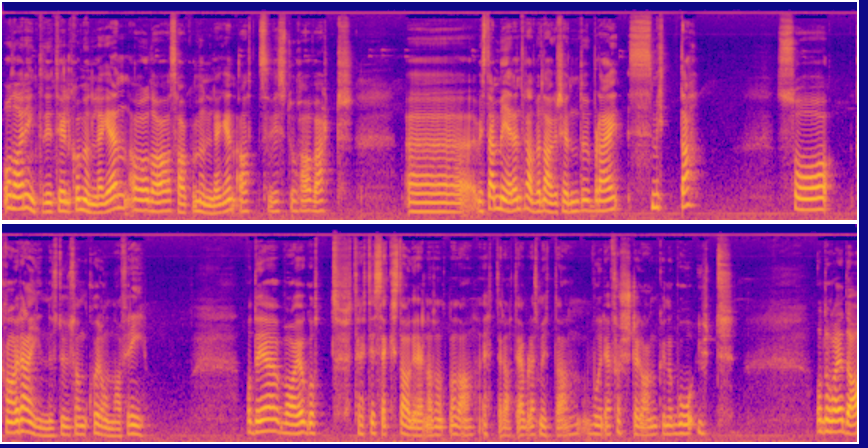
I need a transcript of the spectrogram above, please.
Og da ringte de til kommunelegen, og da sa kommunelegen at hvis du har vært øh, Hvis det er mer enn 30 dager siden du blei smitta, så kan, regnes du som koronafri. Og det var jo gått 36 dager eller noe sånt nå da, etter at jeg ble smitta, hvor jeg første gang kunne gå ut. Og det var jo da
